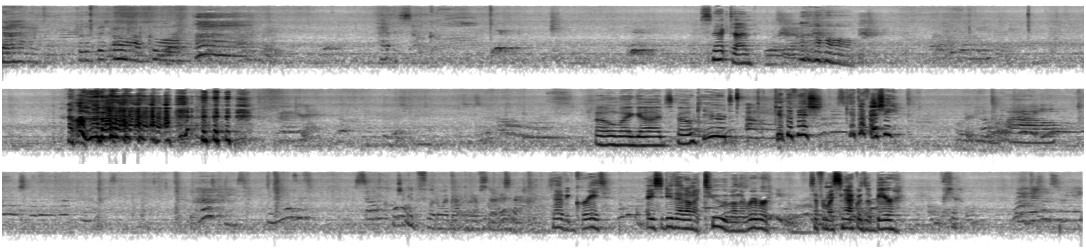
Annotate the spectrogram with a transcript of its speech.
Dive for the fish. Oh, how cool. that is so cool. Snack time. Oh. oh my god, so cute. Get the fish. Get the fishy. Wish I could float on my back and have snacks. That'd be great. I used to do that on a tube on the river, except for my snack was a beer.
